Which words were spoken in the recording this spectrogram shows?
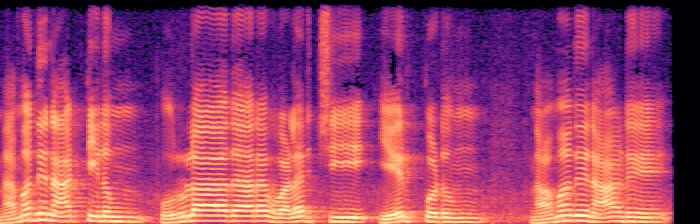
நமது நாட்டிலும் பொருளாதார வளர்ச்சி ஏற்படும். நமது நாடு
